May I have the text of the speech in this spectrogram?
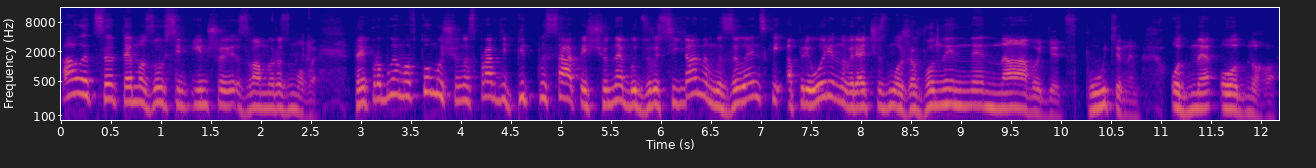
але це тема зовсім іншої з вами розмови. Та й проблема в тому, що насправді підписати щонебудь з росіянами Зеленський апріорі навряд чи зможе. Вони ненавидять з Путіним одне одного.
